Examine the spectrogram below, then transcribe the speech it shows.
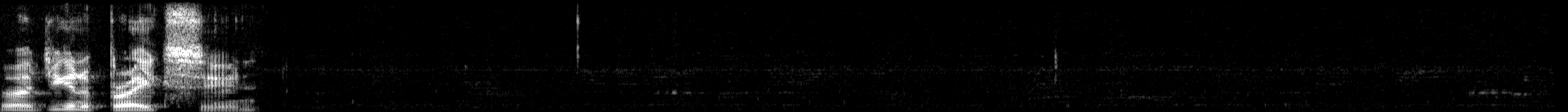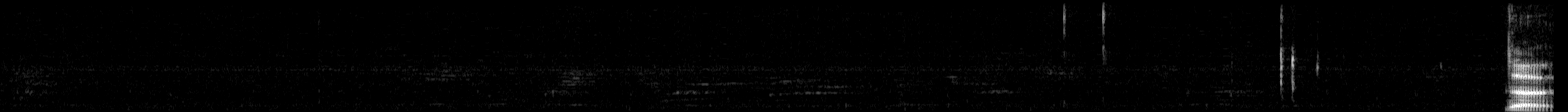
Alright, you're gonna break soon. No.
